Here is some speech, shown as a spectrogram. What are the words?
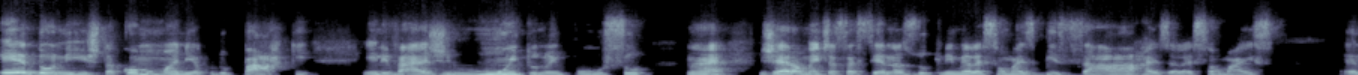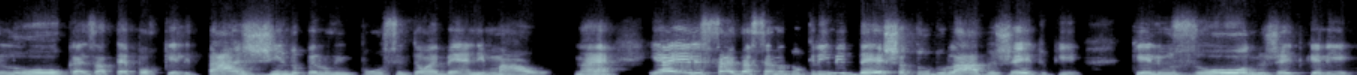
hedonista, como o maníaco do parque, ele vai agir muito no impulso, né? Geralmente essas cenas do crime elas são mais bizarras, elas são mais é, loucas, até porque ele está agindo pelo impulso, então é bem animal, né? E aí ele sai da cena do crime e deixa tudo lá, do jeito que, que ele usou, do jeito que ele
